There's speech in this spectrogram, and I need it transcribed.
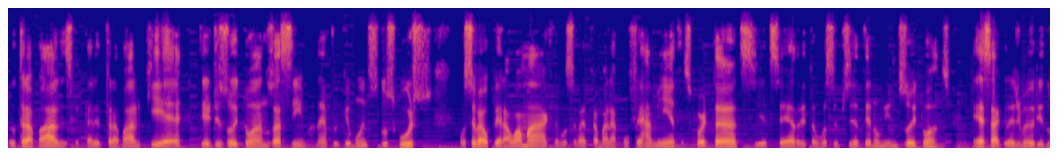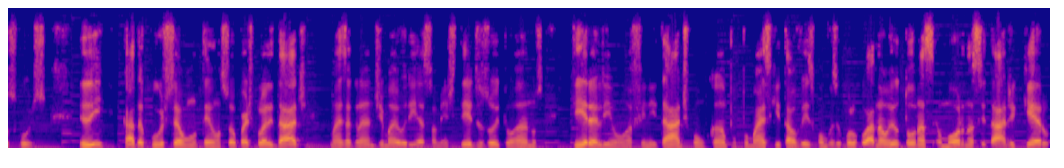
do Trabalho, da Secretaria do Trabalho, que é ter 18 anos acima, né? Porque muitos dos cursos você vai operar uma máquina, você vai trabalhar com ferramentas cortantes e etc. Então você precisa ter no mínimo 18 anos. Essa é a grande maioria dos cursos. E cada curso é um, tem uma sua particularidade, mas a grande maioria é somente ter 18 anos, ter ali uma afinidade com o campo, por mais que talvez, como você colocou, ah, não, eu, tô na, eu moro na cidade e quero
